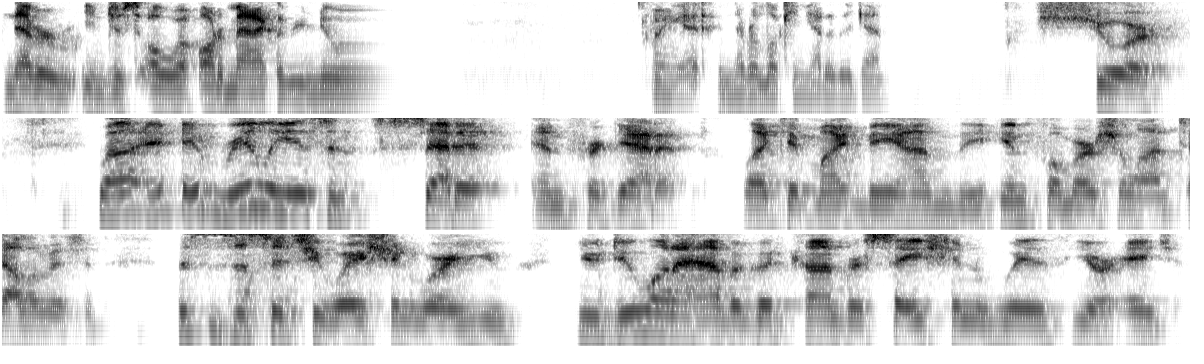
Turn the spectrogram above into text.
never and just automatically renewing doing it and never looking at it again. Sure. Well, it, it really isn't set it and forget it like it might be on the infomercial on television. This is a situation where you you do want to have a good conversation with your agent.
